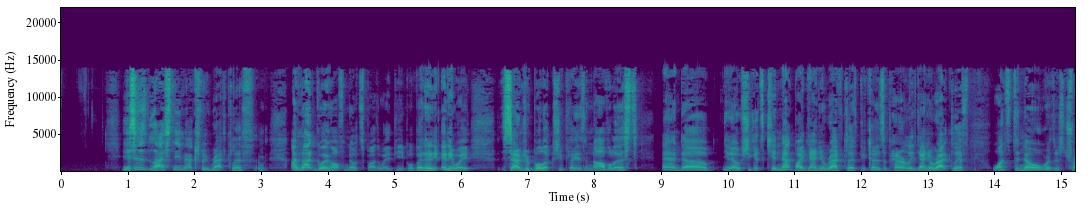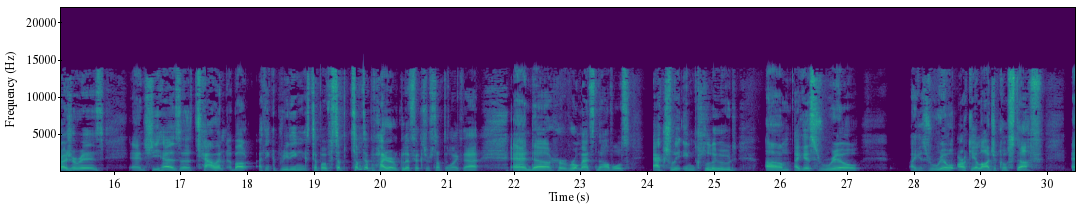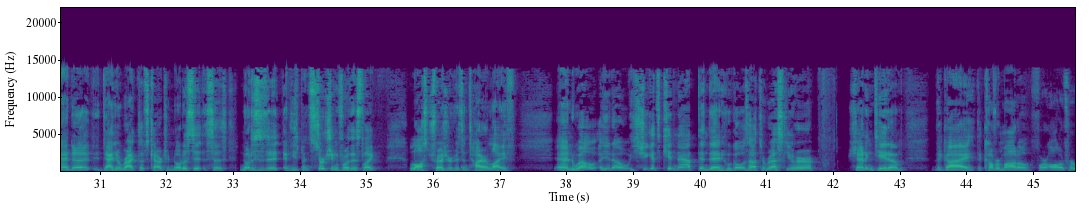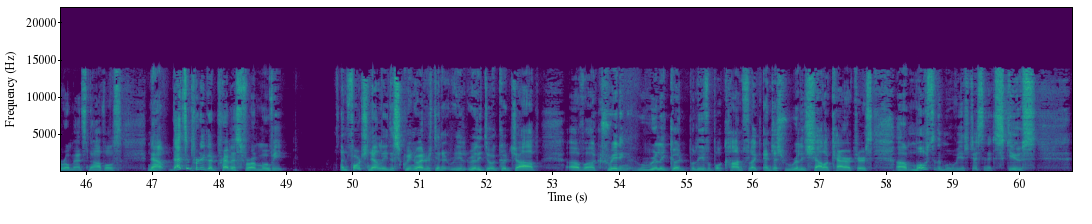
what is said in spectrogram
Is his last name actually Radcliffe? I'm, I'm not going off notes, by the way, people. But any, anyway, Sandra Bullock, she plays a novelist and uh, you know she gets kidnapped by Daniel Radcliffe because apparently Daniel Radcliffe wants to know where this treasure is, and she has a talent about I think reading type of some, some type of hieroglyphics or something like that, and uh, her romance novels actually include um, I guess real I guess real archaeological stuff. And uh, Daniel Radcliffe's character notices it, says notices it, and he's been searching for this like lost treasure his entire life and well, you know, she gets kidnapped, and then who goes out to rescue her? Channing Tatum, the guy, the cover model for all of her romance novels. Now, that's a pretty good premise for a movie. Unfortunately, the screenwriters didn't really, really do a good job of uh, creating really good, believable conflict and just really shallow characters. Uh, most of the movie is just an excuse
